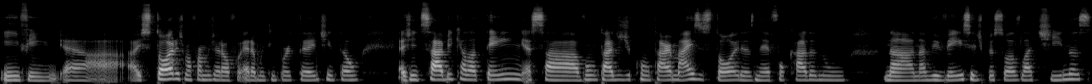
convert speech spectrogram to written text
enfim, é, a, história, de uma forma geral, era muito importante. Então, a gente sabe que ela tem essa vontade de contar mais histórias, né? Focada no, na, na vivência de pessoas latinas.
